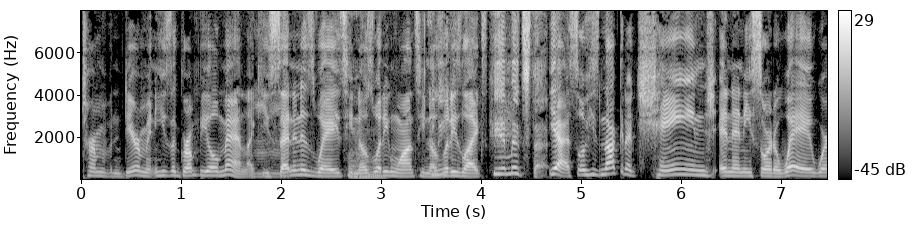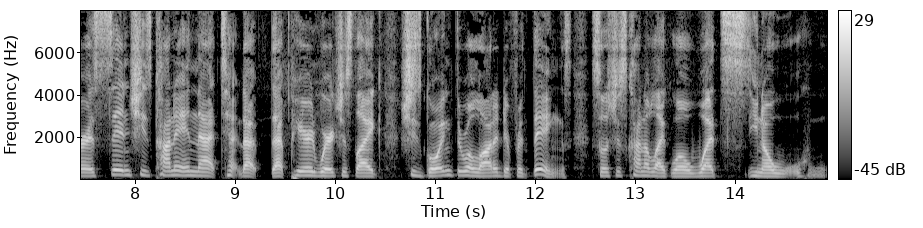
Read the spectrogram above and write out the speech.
term of endearment, he's a grumpy old man. Like he's mm. set in his ways, he knows mm-hmm. what he wants, he knows And what he likes. He admits that. Yeah, so he's not going to change in any sort of way. Whereas Cyn, she's kind of in that te- that that period where it's just like she's going through a lot of different things. So it's just kind of like, well, what's you know, who,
